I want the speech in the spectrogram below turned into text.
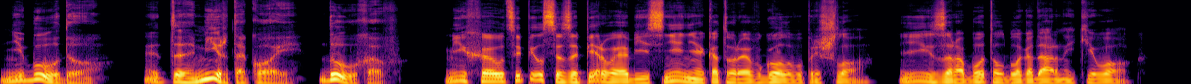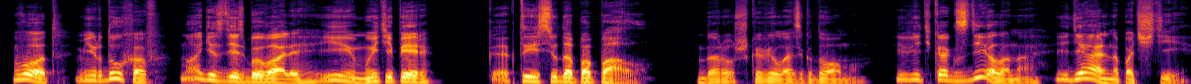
«Не буду. Это мир такой, духов». Миха уцепился за первое объяснение, которое в голову пришло, и заработал благодарный кивок. «Вот, мир духов, маги здесь бывали, и мы теперь...» «Как ты сюда попал?» Дорожка велась к дому. И ведь как сделано, идеально почти.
